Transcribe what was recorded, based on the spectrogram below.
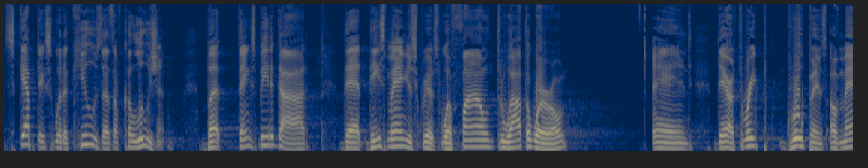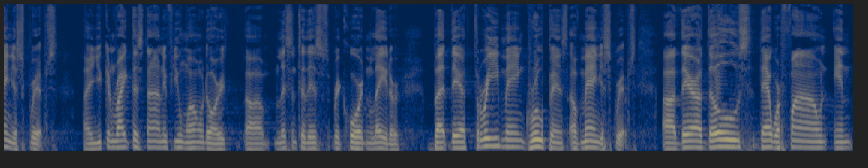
skeptics would accuse us of collusion. But thanks be to God that these manuscripts were found throughout the world and there are three groupings of manuscripts Uh, you can write this down if you want or uh, listen to this recording later. But there are three main groupings of manuscripts. Uh, there are those that were found in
